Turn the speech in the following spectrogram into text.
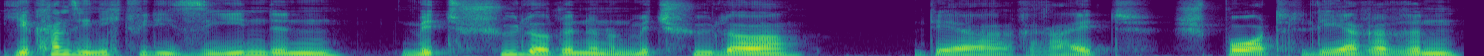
hier kann sie nicht wie die sehenden Mitschülerinnen und Mitschüler der Reitsportlehrerin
